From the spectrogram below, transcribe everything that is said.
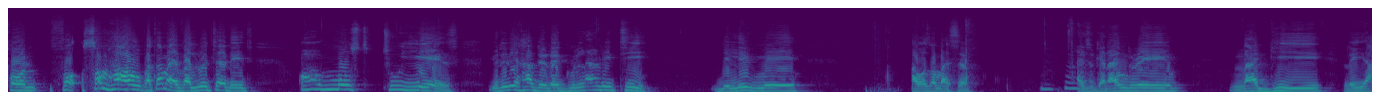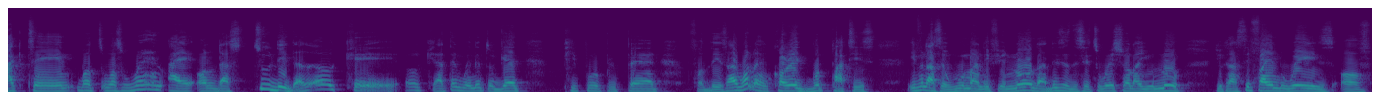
for for somehow by the time I evaluated it, almost two years, you didn't have the regularity. Believe me, I was not myself. Mm-hmm. I used to get angry, naggy, reacting. But it was when I understood it that okay, okay, I think we need to get people prepared for this. I want to encourage both parties, even as a woman, if you know that this is the situation and you know you can still find ways of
